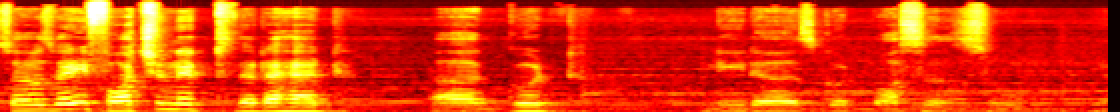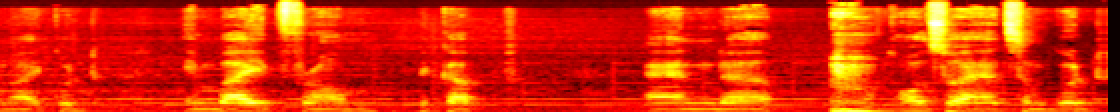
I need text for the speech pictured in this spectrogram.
So i was very fortunate that i had uh, good leaders good bosses who you know i could imbibe from pick up. And uh, also i had some good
